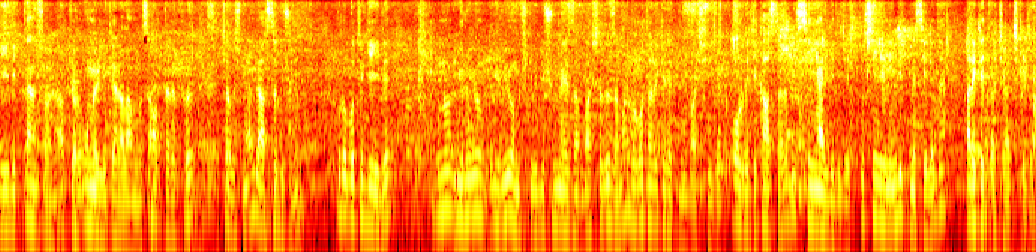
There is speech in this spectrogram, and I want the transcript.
Giydikten sonra atıyorum omurilik yaralanması alt tarafı e, çalışmayan bir hasta düşünün. Bu robotu giydi. Bunu yürüyor, yürüyormuş gibi düşünmeye başladığı zaman robot hareket etmeye başlayacak. Oradaki kaslara bir sinyal gidecek. Bu sinyalin gitmesiyle de hareket açığa çıkacak.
